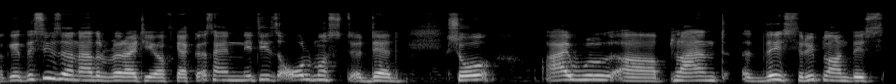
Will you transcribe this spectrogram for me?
Okay this is another variety of cactus and it is almost dead. So I will uh, plant this, replant this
